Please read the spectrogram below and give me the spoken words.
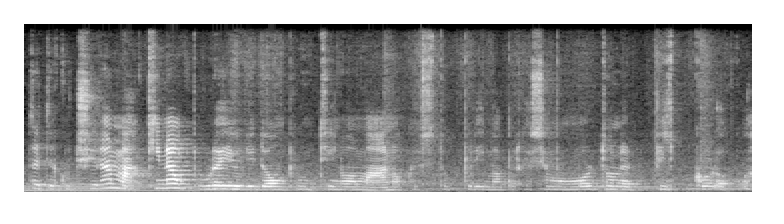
potete cucire a macchina oppure io gli do un puntino a mano questo prima perché siamo molto nel piccolo qua.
